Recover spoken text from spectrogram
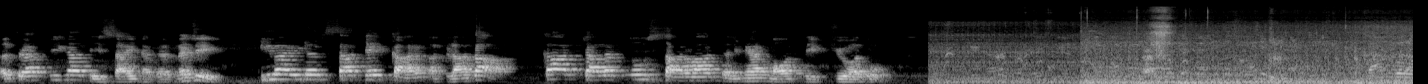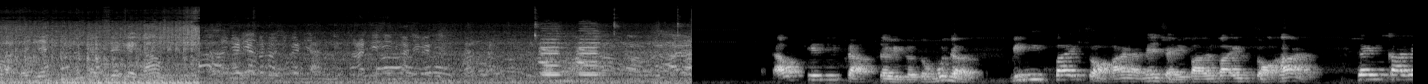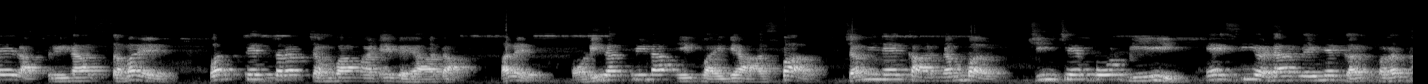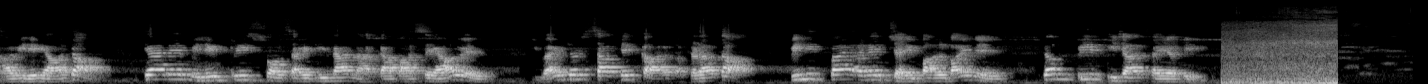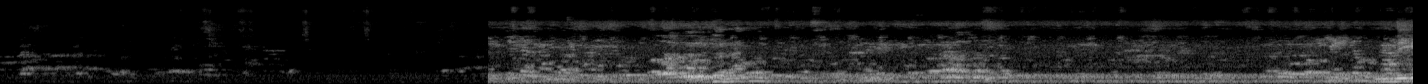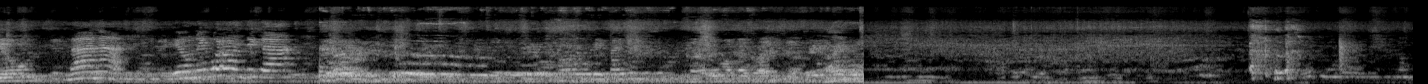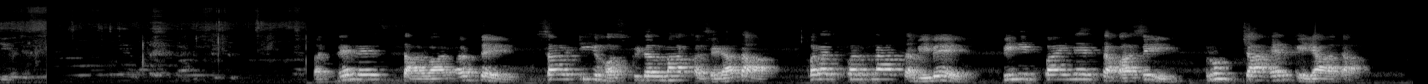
ગત રાત્રિના દેસાઈનગર નજીક ડિવાઈડર સાથે કાર અથડાતા કાર ચાલકનું સારવાર દરમિયાન મોત નીપજ્યું હતું. પ્રાપ્ત વિગતો મુજબ વિનીતભાઈ ચૌહાણ અને જયપાલભાઈ ચૌહાણ ગઈકાલે રાત્રિના સમયે વનખેત તરફ જમવા માટે ગયા હતા અને મોડી રાત્રિના એક વાગ્યા આસપાસ જમીને કાર નંબર જી જે ફોર બી એસી અઢાર લઈને ઘર પરત આવી રહ્યા હતા. ત્યારે મિલિટરી સોસાયટીના નાકા પાસે આવેલ ડિવાઈડર સાથે કાર અથડાતા વિનીતભાઈ અને જયપાલભાઈને ગંભીર ઈજા થઈ હતી. Hindi ka mo? Na, na. Yung ni ko lang, hindi ka. બંનેને સારવાર અર્થે સરટી હોસ્પિટલમાં ખસેડાતા ફરજ પરના તબીબે વિનીતભાઈને તપાસી રૂપ જાહેર કર્યા હતા.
